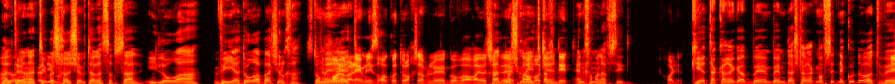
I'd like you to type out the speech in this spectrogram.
לא האלטרנטיבה. שלך לשבת על הספסל היא לא רעה, והיא הדור הבא שלך. זאת נכון, אומרת, אבל האם לזרוק אותו עכשיו לגובה האריות חד של משמעית קרבות כן, תחתית? אין לך מה להפסיד. יכול להיות. כי אתה כרגע בעמדה שאתה רק מפסיד נקודות. ו- אי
